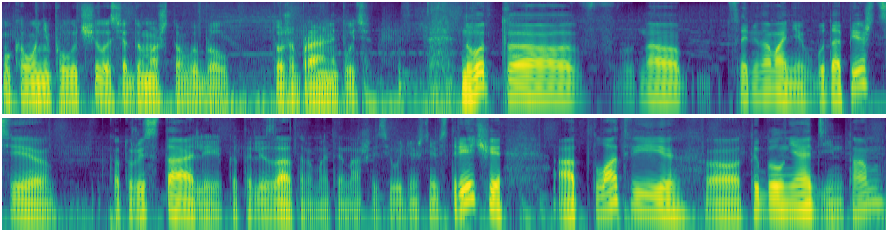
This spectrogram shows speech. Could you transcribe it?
У кого не получилось, я думаю, что он выбрал тоже правильный путь. Ну вот э, на соревнованиях в Будапеште, которые стали катализатором этой нашей сегодняшней встречи, от Латвии э, ты был не один там,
